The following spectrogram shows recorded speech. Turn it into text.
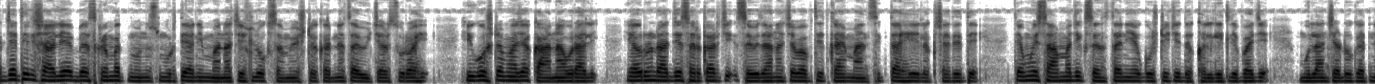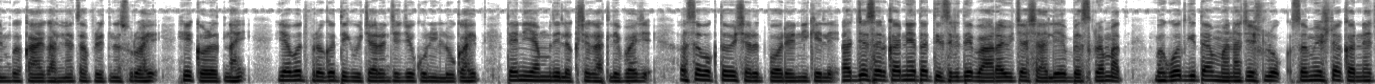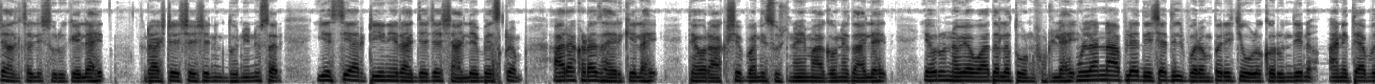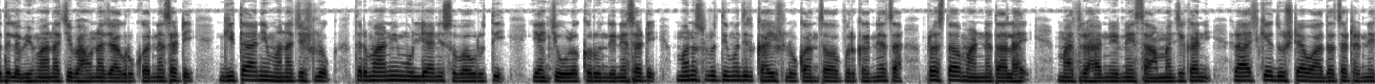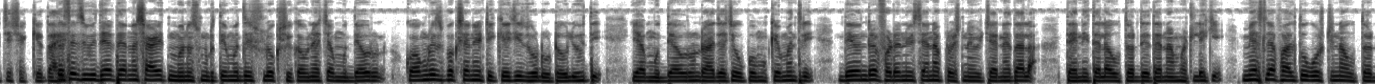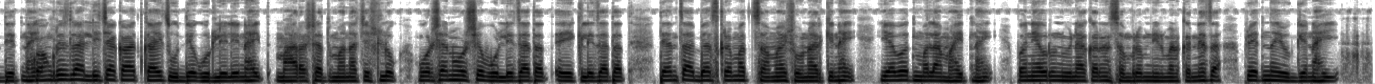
राज्यातील शालेय अभ्यासक्रमात मनुस्मृती आणि मनाचे श्लोक समाविष्ट करण्याचा विचार सुरू आहे. ही गोष्ट माझ्या कानावर आली. यावरून राज्य सरकारची संविधानाच्या बाबतीत काय मानसिकता आहे हे लक्षात येते. त्यामुळे सामाजिक संस्थांनी या गोष्टीची दखल घेतली पाहिजे. मुलांच्या डोक्यात नेमकं काय घालण्याचा प्रयत्न सुरू आहे हे कळत नाही. याबाबत प्रगतिक विचारांचे जे कोणी लोक आहेत त्यांनी यामध्ये लक्ष घातले पाहिजे असं वक्तव्य शरद पवार यांनी केले. राज्य सरकारने आता तिसरी ते बारावीच्या शालेय अभ्यासक्रमात भगवद्गीता मनाचे श्लोक समाविष्ट करण्याच्या हालचाली सुरू केल्या आहेत. राष्ट्रीय शैक्षणिक धोरणीनुसार एस सी आर टी एने राज्याच्या शालेय अभ्यासक्रम आराखडा जाहीर केला आहे. त्यावर आक्षेप आणि सूचनाही मागवण्यात आल्या आहेत. यावरून नव्या वादाला तोंड फुटले आहे. मुलांना आपल्या देशातील परंपरेची ओळख करून देणं आणि त्याबद्दल अभिमानाची भावना जागरूक करण्यासाठी गीता आणि मनाचे श्लोक तर मानवी मूल्य आणि स्वभाववृत्ती यांची ओळख करून देण्यासाठी मनुस्मृतीमधील काही श्लोकांचा वापर करण्याचा प्रस्ताव मांडण्यात आला आहे. मात्र हा निर्णय सामाजिक आणि राजकीयदृष्ट्या वादाचा ठरण्याची शक्यता आहे. तसेच विद्यार्थ्यांना शाळेत मनुस्मृतीमधील श्लोक शिकवण्याच्या मुद्द्यावरून काँग्रेस पक्षाने टीकेची झोड उठवली होती. या मुद्द्यावरून राज्याचे उपमुख्यमंत्री देवेंद्र फडणवीस यांना प्रश्न विचारण्यात आला. त्यांनी त्याला उत्तर देताना म्हटले की मी असल्या फालतू गोष्टींना उत्तर देत नाही. काँग्रेसला हल्लीच्या काळात काहीच उद्योग उरलेले नाहीत. महाराष्ट्रात मनाचे श्लोक वर्षानुवर्षे बोलले जातात ऐकले जातात. त्यांचा अभ्यासक्रमात समावेश होणार की नाही याबाबत मला माहीत नाही. पण यावरून विनाकारण संभ्रम निर्माण करण्याचा प्रयत्न योग्य नाही.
